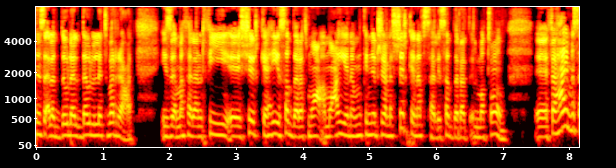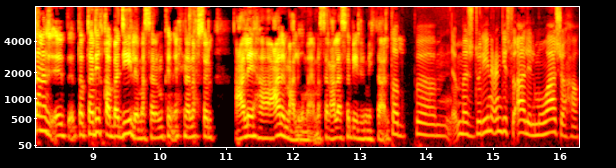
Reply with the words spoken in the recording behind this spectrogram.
نسأل الدولة الدولة اللي تبرعت. إذا مثلا في شركة هي صدرت معينة ممكن نرجع للشركة نفسها اللي صدرت المطعوم. آه فهاي مثلا طريقة بديلة مثلا. ممكن إحنا نحصل عليها على المعلومة مثلا على سبيل المثال. طب مجدولين عندي سؤال المواجهة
